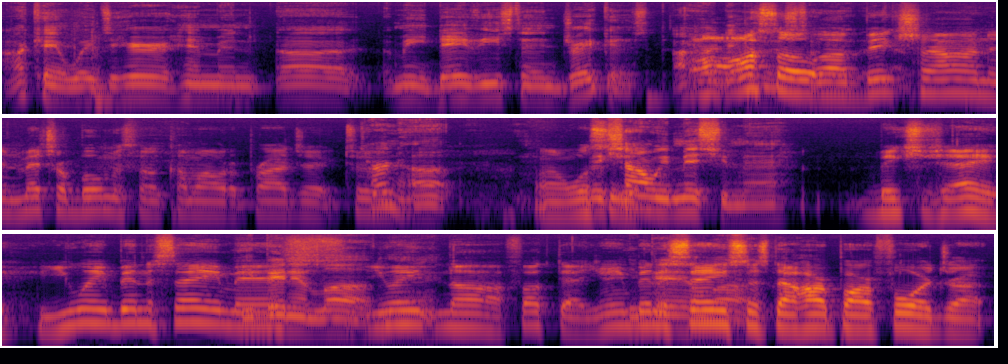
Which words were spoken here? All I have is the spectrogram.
I can't wait to hear him and uh, I mean Dave East and Drake. And, I heard they was in the Also, uh, Big. Sean and Metro Boomin's gonna come out with a project too. Turn up, Uh, we'll Big. Sean. We miss you, man. Big hey, you ain't been the same, man. You been in love, You ain't nah, fuck that. You ain't been, been the same since that hard part four drop.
